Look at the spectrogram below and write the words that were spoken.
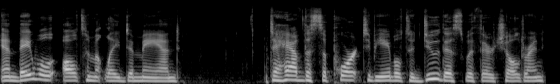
and they will ultimately demand to have the support to be able to do this with their children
